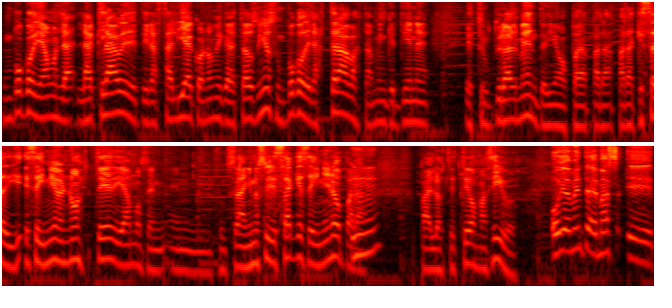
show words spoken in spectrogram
un poco, digamos, la, la clave de, de la salida económica de Estados Unidos, un poco de las trabas también que tiene estructuralmente, digamos, para, para, para que ese, di- ese dinero no esté, digamos, en, en funcionar, que no se le saque ese dinero para, para los testeos masivos. Obviamente, además, eh,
